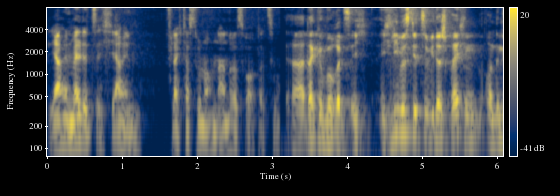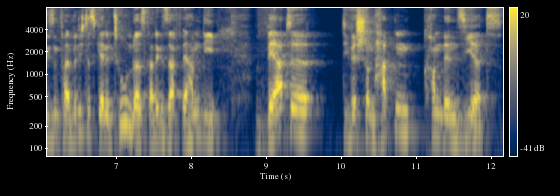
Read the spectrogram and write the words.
Jarin meldet sich. Jarin, vielleicht hast du noch ein anderes Wort dazu. Ja, danke, Moritz. Ich, ich liebe es dir zu widersprechen und in diesem Fall würde ich das gerne tun. Du hast gerade gesagt, wir haben die Werte, die wir schon hatten, kondensiert.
